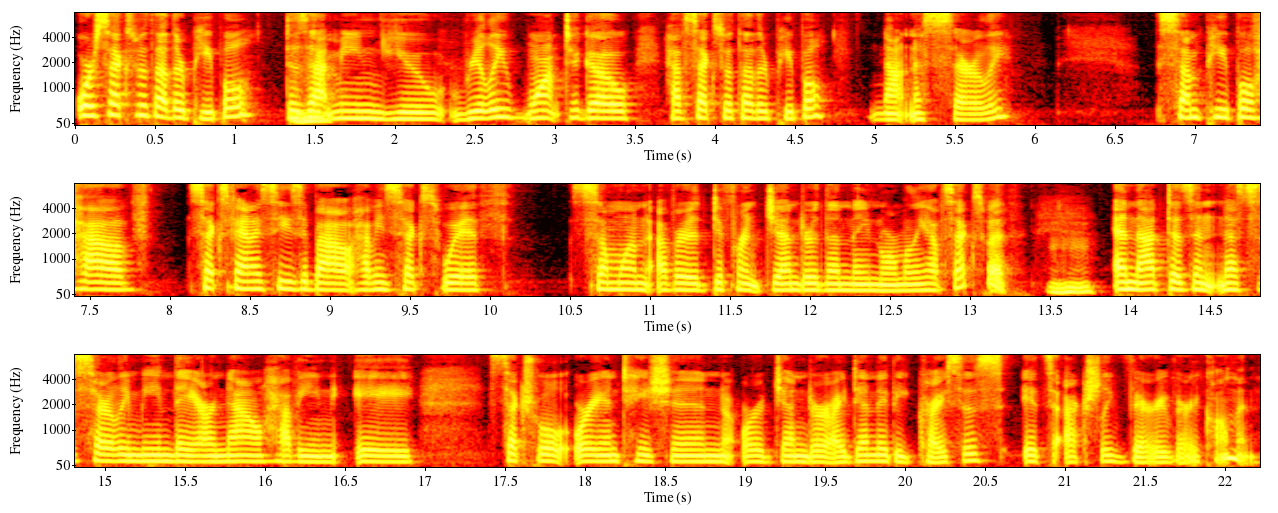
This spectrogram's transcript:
Or sex with other people. Does that mean you really want to go have sex with other people? Not necessarily. Some people have sex fantasies about having sex with someone of a different gender than they normally have sex with. And that doesn't necessarily mean they are now having a sexual orientation or gender identity crisis. It's actually very, very common.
